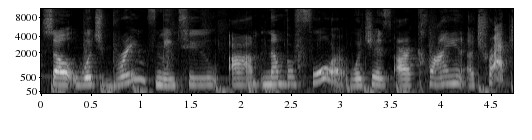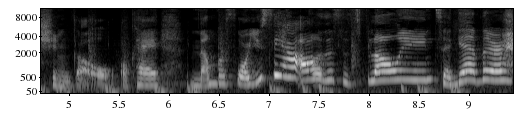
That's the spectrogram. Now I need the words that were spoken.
So which brings me to um, number four which is our client attraction goal okay? Number four you see how all of this is flowing together?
